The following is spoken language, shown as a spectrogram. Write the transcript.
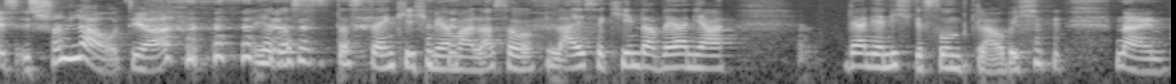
es ist schon laut, ja. ja, das, das denke ich mir mal. Also leise Kinder wären ja, wären ja nicht gesund, glaube ich. Nein,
